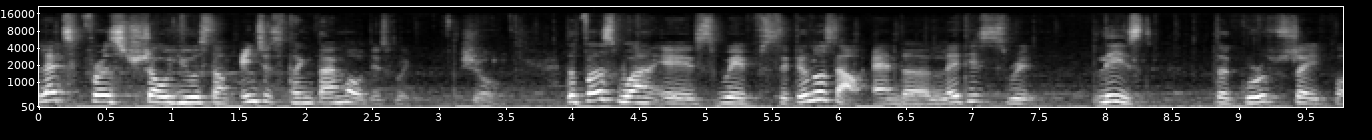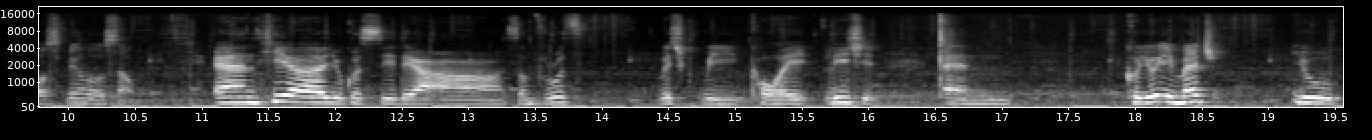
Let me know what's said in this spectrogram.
Let's first show you some interesting demo this week. Sure. The first one is with Seeeduino XIAO and the latest released the Grove Shield for Seeeduino XIAO. And here you could see there are some fruits which we call it lychee. And could you imagine you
